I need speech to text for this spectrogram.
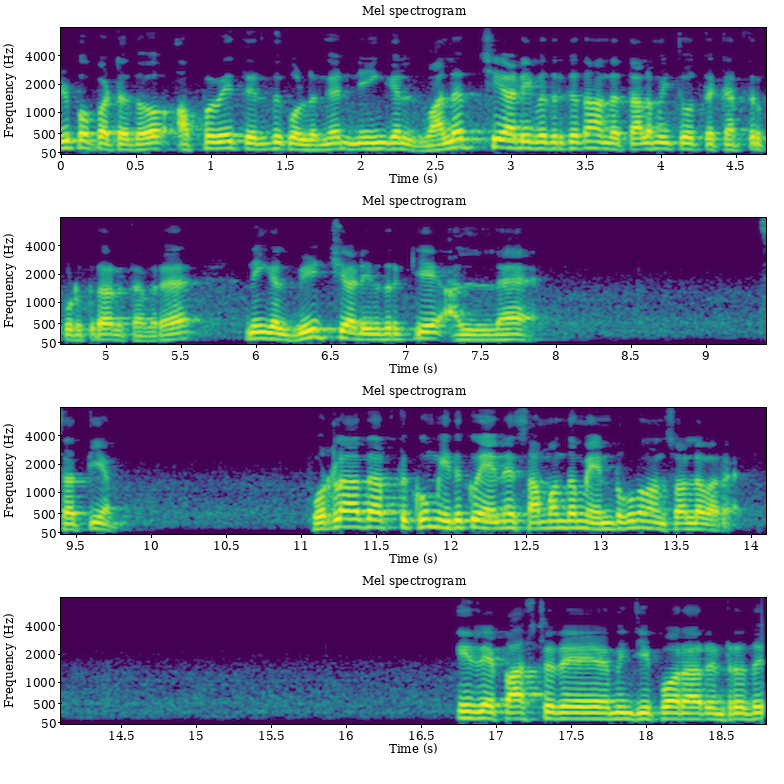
எழுப்பப்பட்டதோ அப்போவே தெரிந்து கொள்ளுங்கள் நீங்கள் வளர்ச்சி அடைவதற்கு தான் அந்த தலைமைத்துவத்தை கற்றுக் கொடுக்குறாரு தவிர நீங்கள் வீழ்ச்சி அடைவதற்கே அல்ல. சத்தியம். பொருளாதாரத்துக்கும் இதுக்கும் என்ன சம்பந்தம் என்றும் நான் சொல்ல வரேன். இதில் பாஸ்டரு மிஞ்சி போகிறாருன்றது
